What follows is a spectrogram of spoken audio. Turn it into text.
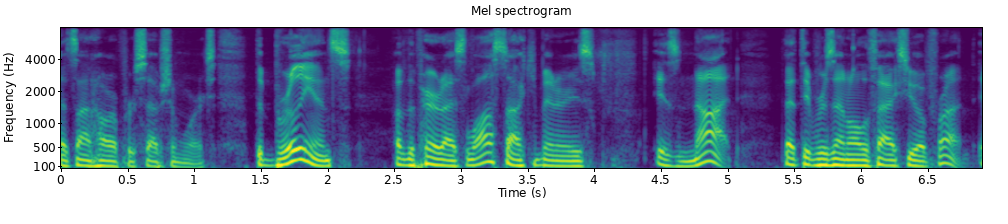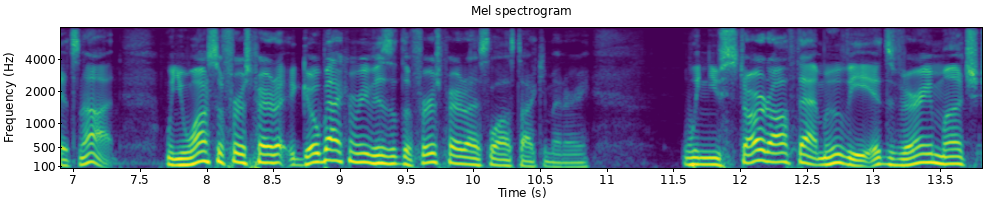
That's not how our perception works. The brilliance of the Paradise Lost documentaries is not that they present all the facts to you up front. It's not. When you watch the first Paradise, go back and revisit the first Paradise Lost documentary. When you start off that movie, it's very much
